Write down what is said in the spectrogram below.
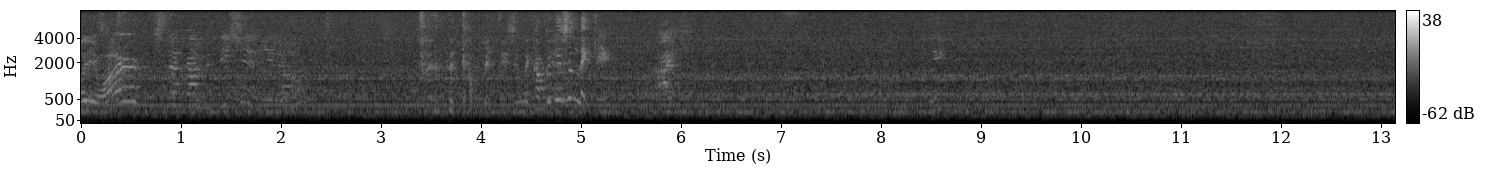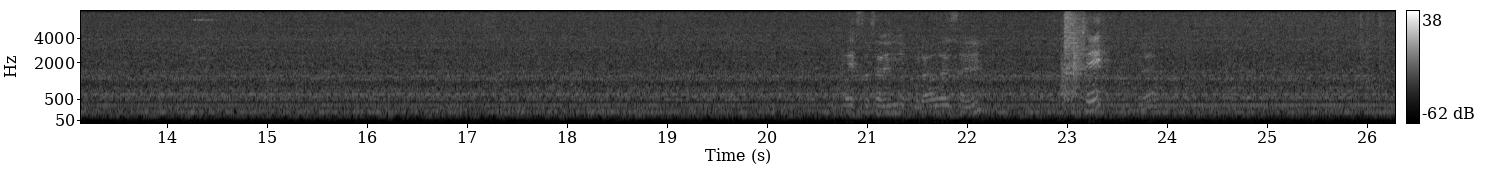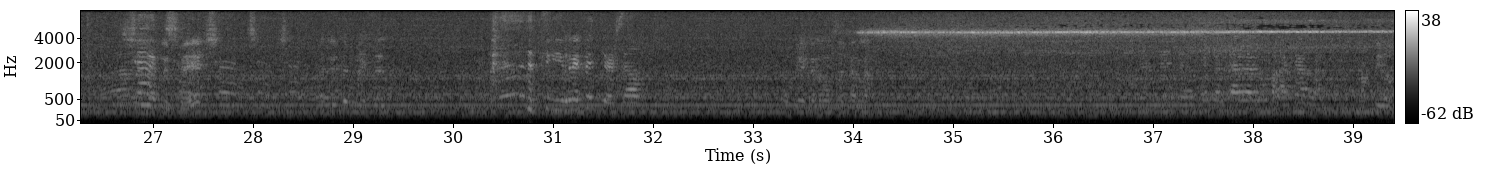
Oh, you are? She's a competition, you know. the competition. the competition de qué? Ay. Ahí está saliendo curado esa, ¿eh? ¿Sí? Ya. Ah, Shut, le shut, rifé. shut, actually yourself. Okay, tenemos a Carla. Tenemos que pasar algo para Carla. Rápido.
